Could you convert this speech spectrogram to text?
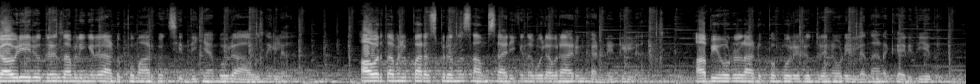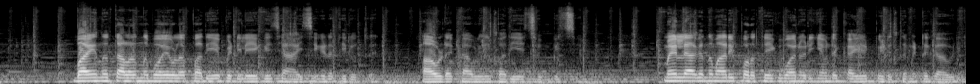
ഗൗരി രുദ്രൻ തമ്മിൽ ഇങ്ങനെ ഒരു അടുപ്പമാർക്കും ചിന്തിക്കാൻ പോലും ആവുന്നില്ല. അവർ തമ്മിൽ പരസ്പരം ഒന്നും സംസാരിക്കുന്ന പോലും അവരാരും കണ്ടിട്ടില്ല. അഭിയോടുള്ള അടുപ്പം പോലും രുദ്രനോട് ഇല്ലെന്നാണ് കരുതിയത്. ഭയന്ന് തളർന്നു പോയവളെ പതിയെ പിടിലേക്ക് ചായച്ച് കിടത്തി രുദ്രൻ അവളുടെ കവിളിൽ പതിയെ ചുംബിച്ചു. മെല്ലാകന്ന് മാറി പുറത്തേക്ക് പോകാൻ ഒരുങ്ങി അവന്റെ കയ്യിൽ പിടുത്തമിട്ട് ഗൗരി.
